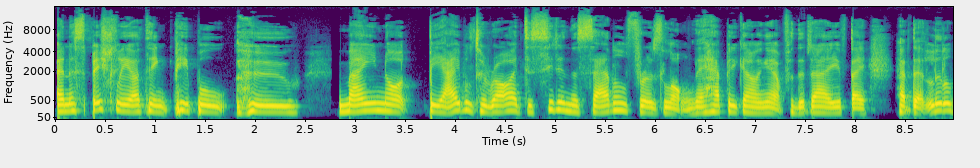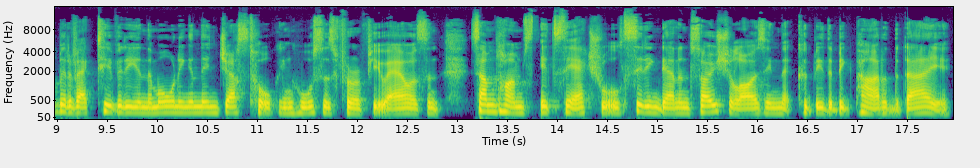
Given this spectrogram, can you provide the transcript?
and especially I think people who may not be able to ride, to sit in the saddle for as long. They're happy going out for the day if they have that little bit of activity in the morning and then just talking horses for a few hours. And sometimes it's the actual sitting down and socialising that could be the big part of the day,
